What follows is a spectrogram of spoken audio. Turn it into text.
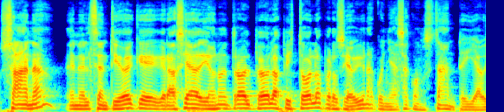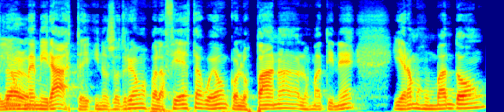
Sana, en el sentido de que gracias a Dios no entraba el pedo de las pistolas, pero sí había una coñaza constante y había Claro. un me miraste. Y nosotros íbamos para la fiesta, weón, con los panas, los matinés, y éramos un bandón,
